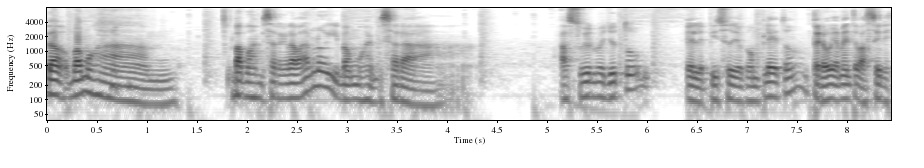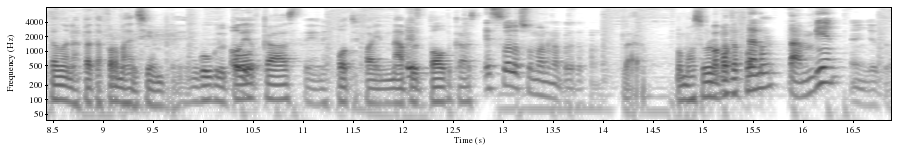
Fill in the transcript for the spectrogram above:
No, vamos a. Vamos a empezar a grabarlo y vamos a empezar a. a subirlo a YouTube, el episodio completo. Pero obviamente va a seguir estando en las plataformas de siempre: en Google Obvio. Podcast, en Spotify, en Apple Es- Podcast. Es solo sumar una plataforma. Claro. Vamos a subir una Vamos a plataforma. estar también en YouTube.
